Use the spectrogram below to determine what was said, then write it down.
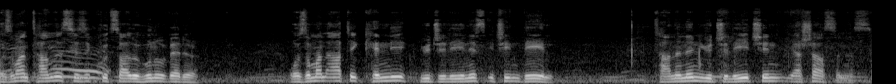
O zaman Tanrı sizi kutsal ruhunu verir. O zaman artık kendi yüceliğiniz için değil, Tanrı'nın yüceliği için yaşarsınız.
